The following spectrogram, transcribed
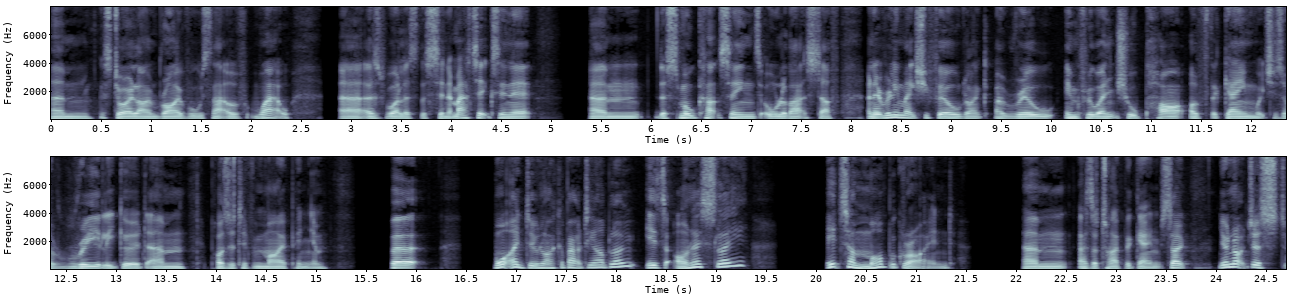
um, storyline rivals that of WoW, uh, as well as the cinematics in it, um, the small cutscenes, all of that stuff, and it really makes you feel like a real influential part of the game, which is a really good um, positive in my opinion. But what I do like about Diablo is honestly, it's a mob grind um, as a type of game. So you're not just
